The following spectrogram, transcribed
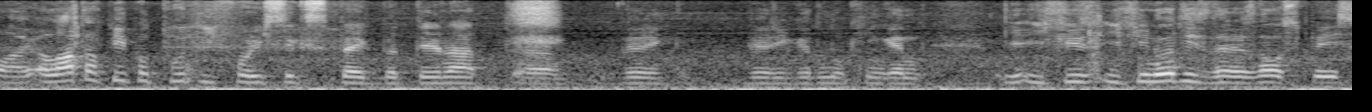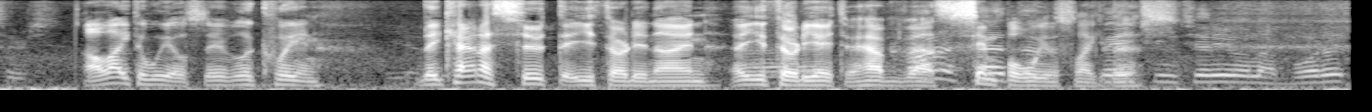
a lot of people put E46 spec, but they're not uh, very very good looking. And if you if you notice, there's no spacers. I like the wheels, they look clean. They kind of suit the E39, uh, E38 to have uh, simple wheels like this. interior when I bought it,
